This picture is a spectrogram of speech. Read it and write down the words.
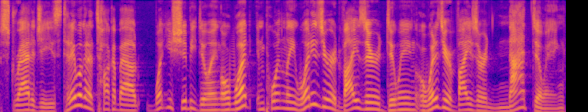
strategies. Today we're going to talk about what you should be doing, or what importantly, what is your advisor doing, or what is your advisor not doing,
